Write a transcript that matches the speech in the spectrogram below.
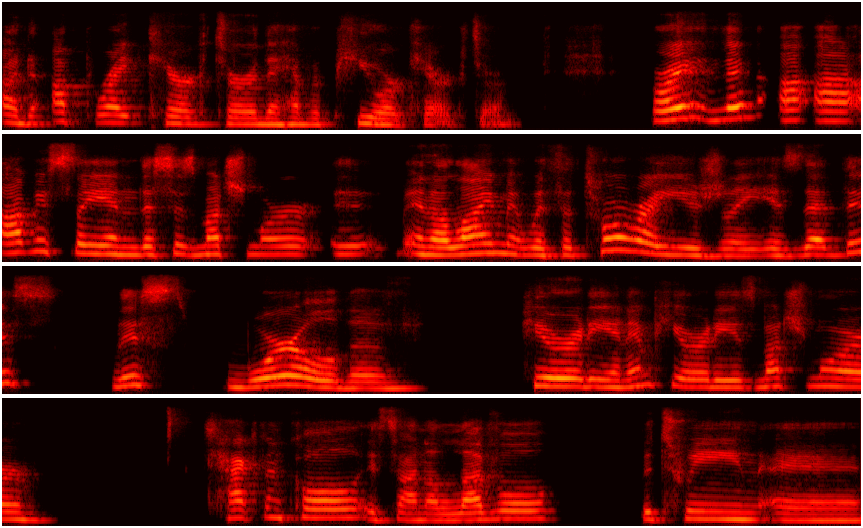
an upright character, they have a pure character right? And then uh, uh, obviously and this is much more uh, in alignment with the torah usually is that this this world of purity and impurity is much more technical. It's on a level between uh,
